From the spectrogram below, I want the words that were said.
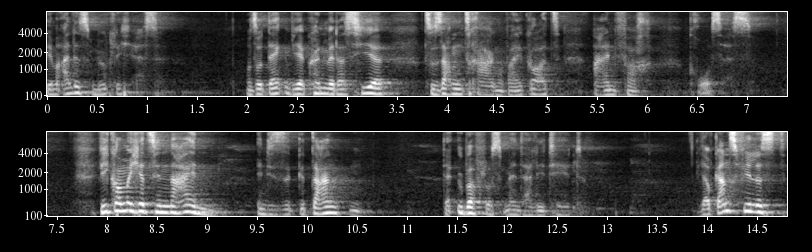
dem alles möglich ist. Und so denken wir, können wir das hier zusammentragen, weil Gott einfach groß ist. Wie komme ich jetzt hinein in diese Gedanken der Überflussmentalität? Ich glaube, ganz viel ist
